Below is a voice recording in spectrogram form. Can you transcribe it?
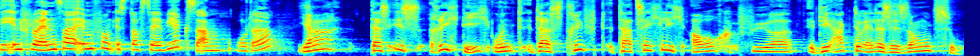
Die Influenza-Impfung ist doch sehr wirksam, oder? Ja, das ist richtig und das trifft tatsächlich auch für die aktuelle Saison zu.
